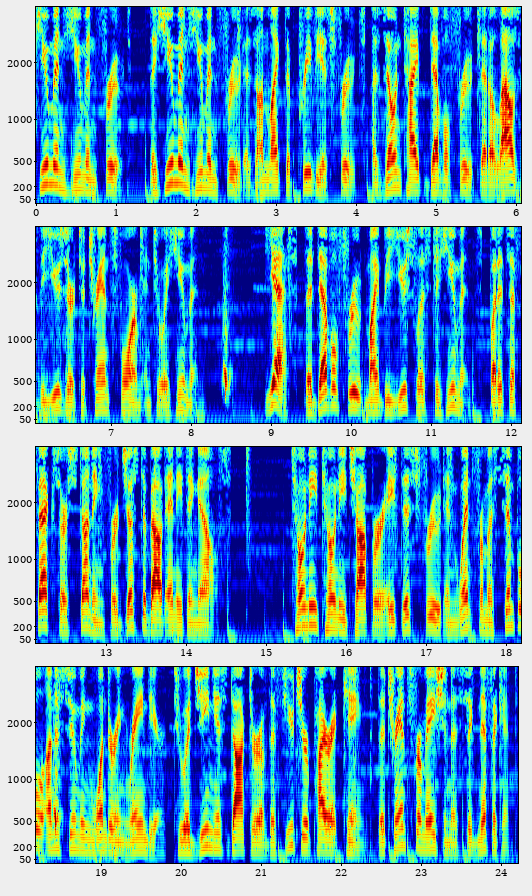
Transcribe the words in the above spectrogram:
Human Human Fruit the human-human fruit is unlike the previous fruits, a Zoan-type devil fruit that allows the user to transform into a human. Yes, the devil fruit might be useless to humans, but its effects are stunning for just about anything else. Tony Tony Chopper ate this fruit and went from a simple unassuming wandering reindeer, to a genius doctor of the future Pirate King. The transformation is significant.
